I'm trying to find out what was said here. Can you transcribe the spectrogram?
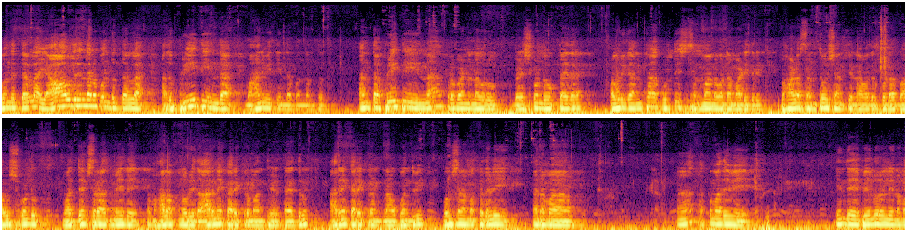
ಬಂದಿದ್ದಲ್ಲ ಯಾವುದರಿಂದನೂ ಬಂದದ್ದಲ್ಲ ಅದು ಪ್ರೀತಿಯಿಂದ ಮಾನವೀಯತೆಯಿಂದ ಬಂದಂಥದ್ದು. ಅಂತ ಪ್ರೀತಿಯನ್ನ ಪ್ರಬಣ್ಣನವರು ಬೆಳೆಸ್ಕೊಂಡು ಹೋಗ್ತಾ ಇದ್ದಾರೆ. ಅವರಿಗೆ ಅಂತ ಗುರುತಿಸಿ ಸನ್ಮಾನವನ್ನ ಮಾಡಿದ್ರಿ. ಬಹಳ ಸಂತೋಷ ಅಂತ ನಾವಾದ್ರೂ ಕೂಡ ಭಾವಿಸಿಕೊಂಡು ಅಧ್ಯಕ್ಷರಾದ ಮೇಲೆ ನಮ್ಮ ಹಾಲಪ್ಪನವರು ಇದು ಆರನೇ ಕಾರ್ಯಕ್ರಮ ಅಂತ ಹೇಳ್ತಾ ಇದ್ರು. ಆರನೇ ಕಾರ್ಯಕ್ರಮಕ್ಕೆ ನಾವು ಬಂದ್ವಿ. ಬಹುಶಃ ನಮ್ಮ ಕದಳಿ ನಮ್ಮ ಆ, ಅಕ್ಕಮಹಾದೇವಿ ಹಿಂದೆ ಬೇಲೂರಲ್ಲಿ ನಮ್ಮ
